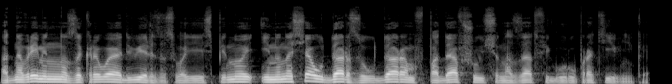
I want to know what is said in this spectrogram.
одновременно закрывая дверь за своей спиной и нанося удар за ударом в подавшуюся назад фигуру противника.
